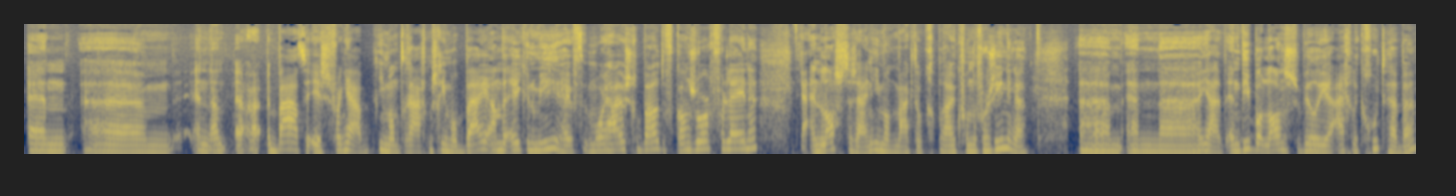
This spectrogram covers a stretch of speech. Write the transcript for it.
En, uh, en uh, baten is van ja, iemand draagt misschien wel bij aan de economie, heeft een mooi huis gebouwd of kan zorg verlenen. Ja, en lasten zijn, iemand maakt ook gebruik van de voorzieningen. Um, en, uh, ja, en die balans wil je eigenlijk goed hebben.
